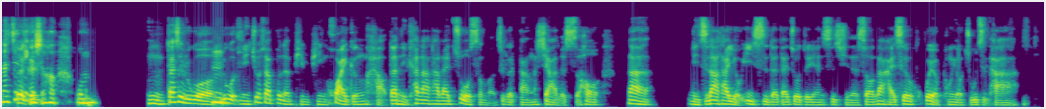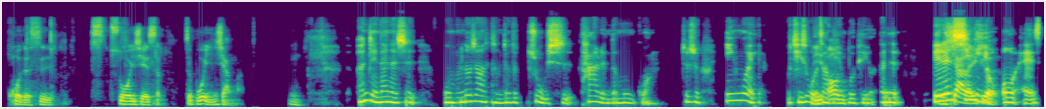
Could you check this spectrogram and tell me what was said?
那在这个时候，我们嗯，但是如果、嗯、如果你就算不能评评坏跟好，但你看到他在做什么，这个当下的时候，那你知道他有意识的在做这件事情的时候，那还是会有朋友阻止他，或者是说一些什么，这不会影响吗？嗯，很简单的是，我们都知道什么叫做注视他人的目光，就是因为其实我知道别人不会评论，但是别人心里有 OS。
